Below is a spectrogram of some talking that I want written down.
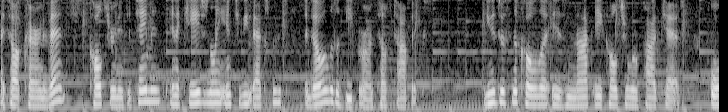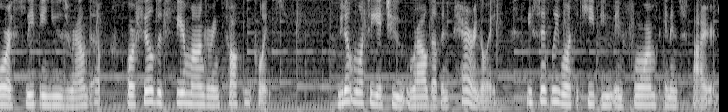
I talk current events, culture and entertainment, and occasionally interview experts to go a little deeper on tough topics. News with Nicola is not a culture war podcast or a sleepy news roundup or filled with fear mongering talking points. We don't want to get you riled up and paranoid. We simply want to keep you informed and inspired.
